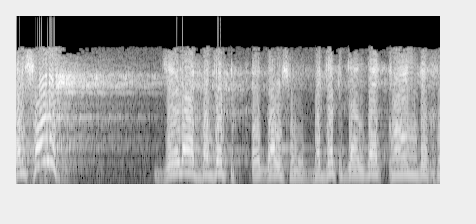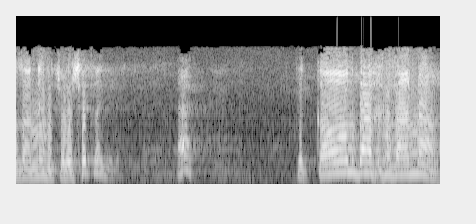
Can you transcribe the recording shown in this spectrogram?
اور سن۔ جیڑا بجٹ گل سنو، بجٹ جانا قوم دے خزانے اسی طرح ہی ہاں؟ کہ قوم دا خزانہ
